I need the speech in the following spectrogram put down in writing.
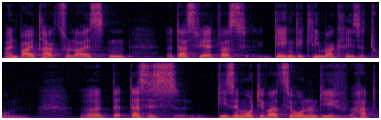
einen Beitrag zu leisten, dass wir etwas gegen die Klimakrise tun. Äh, das ist diese Motivation und die hat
